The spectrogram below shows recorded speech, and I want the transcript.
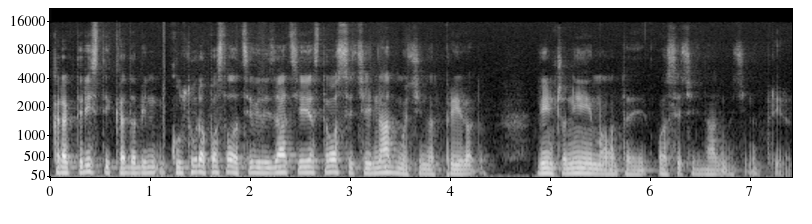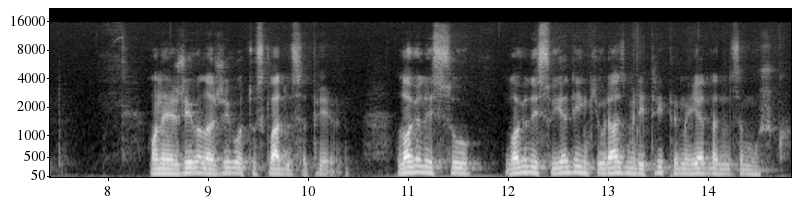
karakteristika da bi kultura postala civilizacija jeste osjećaj nadmoći nad prirodom. Vinča nije imala taj osjećaj nadmoći nad prirodom. Ona je živala život u skladu sa prirodom. Lovili su, lovili su jedinki u razmeri 3 prema 1 za muško.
